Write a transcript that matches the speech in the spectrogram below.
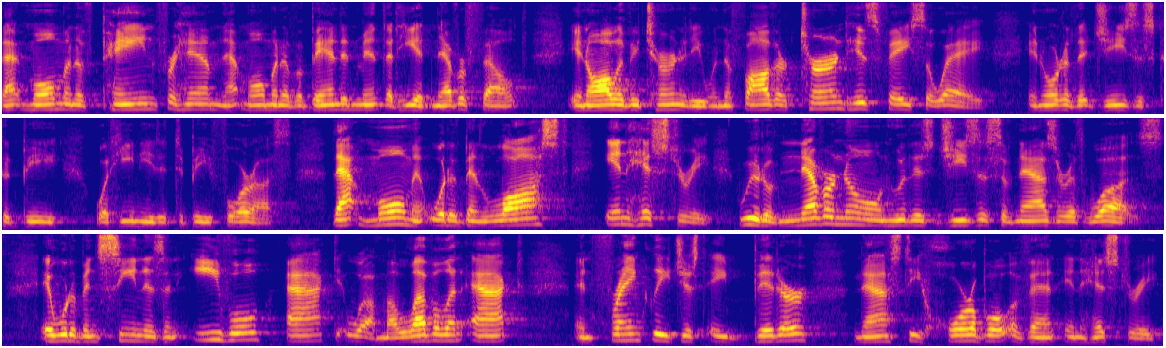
That moment of pain for him, that moment of abandonment that he had never felt in all of eternity when the Father turned his face away in order that Jesus could be what he needed to be for us. That moment would have been lost in history. We would have never known who this Jesus of Nazareth was. It would have been seen as an evil act, a malevolent act, and frankly, just a bitter, nasty, horrible event in history,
